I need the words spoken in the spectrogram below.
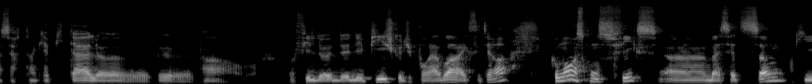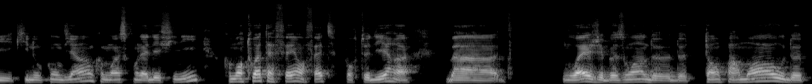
certain capital euh, au fil de, de- des piges que tu pourrais avoir, etc. Comment est-ce qu'on se fixe euh, bah, cette somme qui, qui nous convient? Comment est-ce qu'on la définit? Comment toi, tu as fait en fait pour te dire, euh, bah, ouais, j'ai besoin de, de temps par mois ou de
